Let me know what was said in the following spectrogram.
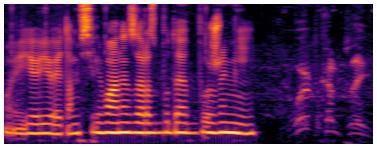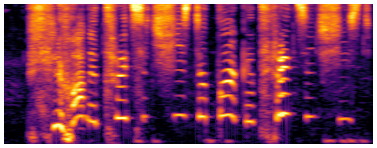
Ой-ой-ой, там Сільвани зараз буде, боже мій. Work 36 атаки! 36!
